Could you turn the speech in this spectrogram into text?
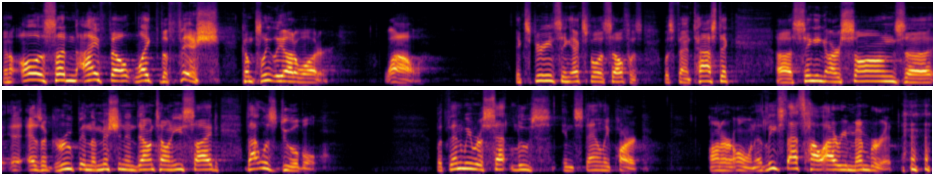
And all of a sudden, I felt like the fish completely out of water. Wow. Experiencing Expo itself was, was fantastic uh, singing our songs uh, as a group in the mission in downtown Eastside, that was doable. But then we were set loose in Stanley Park on our own. At least that's how I remember it.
